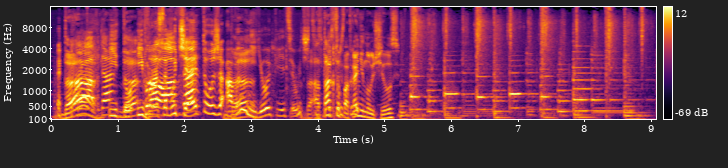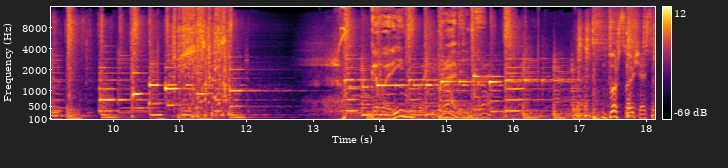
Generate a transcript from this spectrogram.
Да. Правда? И, Да. и вас обучает тоже, а вы у нее петь учитесь. Да, А так, кто пока не научилась. Говорим правильно. Тоже свое счастье.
